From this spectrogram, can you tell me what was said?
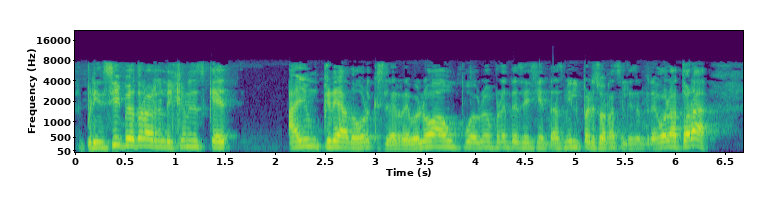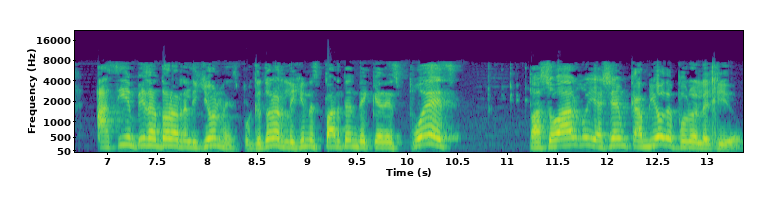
El principio de todas las religiones es que hay un creador que se le reveló a un pueblo en frente de 600 mil personas y les entregó la Torah. Así empiezan todas las religiones, porque todas las religiones parten de que después pasó algo y Hashem cambió de pueblo elegido.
